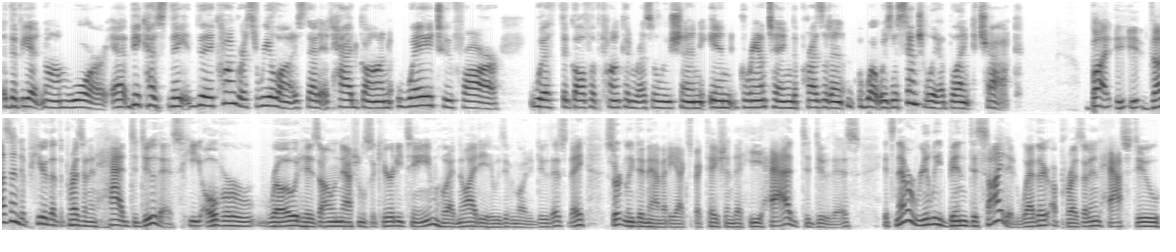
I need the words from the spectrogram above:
the Vietnam War, uh, because the the Congress realized that it had gone way too far with the Gulf of Tonkin resolution in granting the president what was essentially a blank check. But it doesn't appear that the president had to do this. He overrode his own national security team, who had no idea he was even going to do this. They certainly didn't have any expectation that he had to do this. It's never really been decided whether a president has to,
